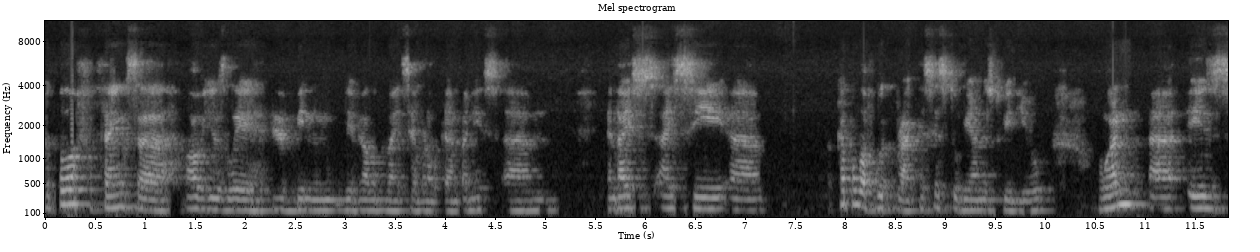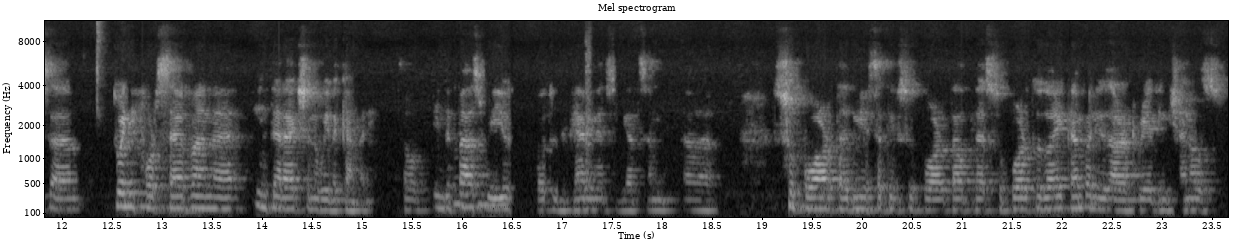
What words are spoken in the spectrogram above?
couple of things uh, obviously have been developed by several companies. Um, and I, I see uh, a couple of good practices, to be honest with you. One uh, is 24-7 uh, interaction with the company. So in the past, we used to go to the cabinets to get some uh, support, administrative support, help desk support. Today, companies are creating channels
